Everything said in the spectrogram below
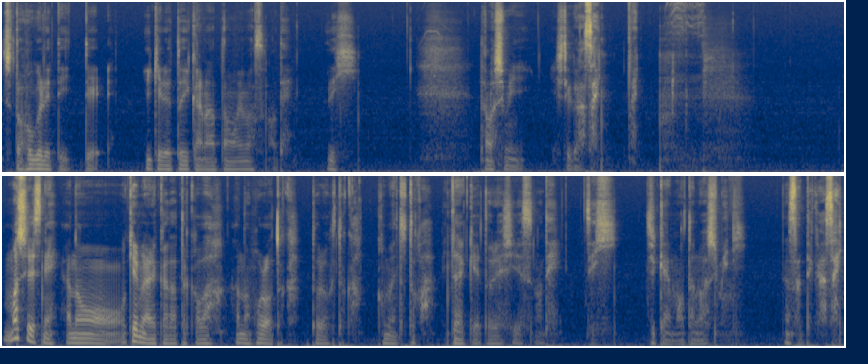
ちょっとほぐれていっていけるといいかなと思いますので、ぜひ、楽しみにしてください。もしですね、あの、興味ある方とかは、あの、フォローとか登録とかコメントとかいただけると嬉しいですので、ぜひ次回もお楽しみになさってください。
